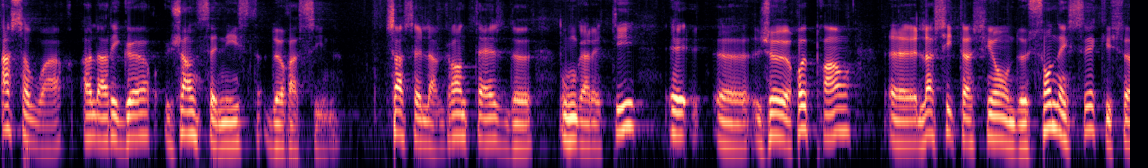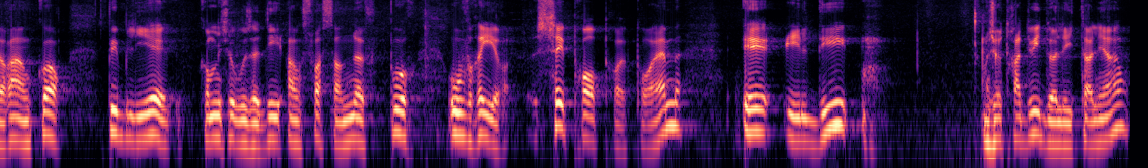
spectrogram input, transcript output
à savoir à la rigueur janséniste de Racine. Ça, c'est la grande thèse de Ungaretti. Et euh, je reprends euh, la citation de son essai qui sera encore publié, comme je vous ai dit, en 69 pour ouvrir ses propres poèmes. Et il dit, je traduis de l'italien,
